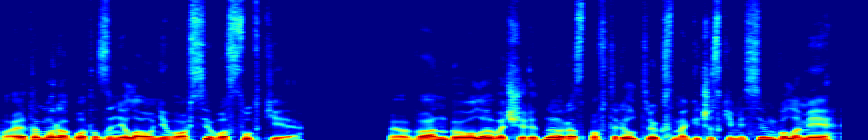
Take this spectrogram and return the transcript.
поэтому работа заняла у него всего сутки. Ван Буэлэ в очередной раз повторил трюк с магическими символами.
